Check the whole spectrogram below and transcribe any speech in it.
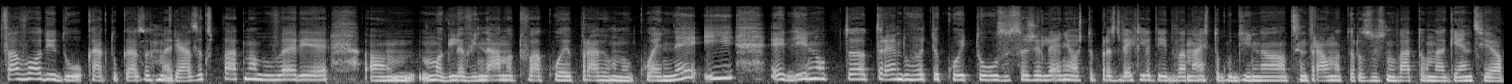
Това води до, както казахме, рязък спад на доверие, мъглявина на това, кое е правилно, кое не и един от трендовете, които, за съжаление, още през 2012 година Централната разузнавателна агенция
